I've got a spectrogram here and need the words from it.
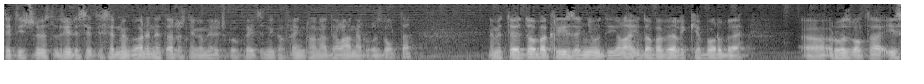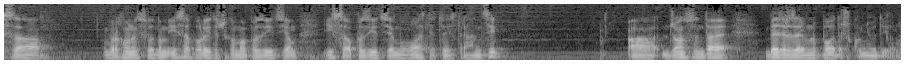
te 1937. godine tadašnjeg američkog predsjednika Franklina Delana Roosevelta. Naime, to je doba krize New Deala i doba velike borbe uh, Roosevelta i sa Vrhovnim sudom i sa političkom opozicijom i sa opozicijom u vlastitoj stranci. A Johnson daje bezrezervnu podršku New Dealu.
